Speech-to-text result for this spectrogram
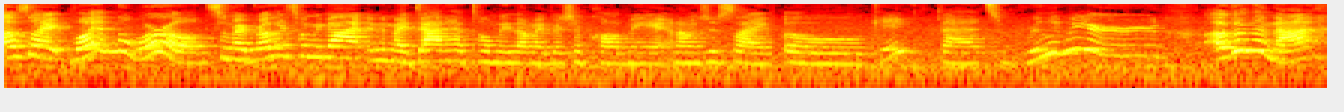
I was like, what in the world? So my brother told me that, and then my dad had told me that my bishop called me, and I was just like, okay, that's really weird. Other than that,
